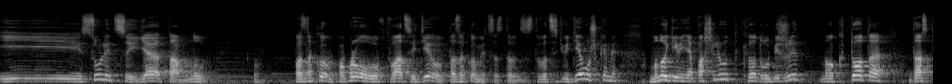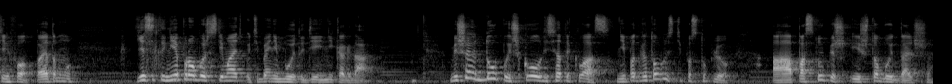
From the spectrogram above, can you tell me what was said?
И с улицы я там, ну, познаком... попробовав 20 дев... познакомиться с 20 девушками, многие меня пошлют, кто-то убежит, но кто-то даст телефон. Поэтому, если ты не пробуешь снимать, у тебя не будет идеи никогда. Мешают допы из школы 10 класс. Не подготовлюсь, не поступлю. А поступишь, и что будет дальше?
